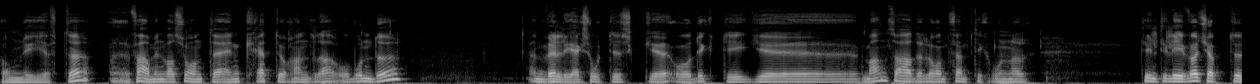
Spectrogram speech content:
som nygifte. Far min var sønn til en kretturhandler og bonde. En veldig eksotisk og dyktig mann som hadde lånt 50 kroner til til livet og kjøpte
